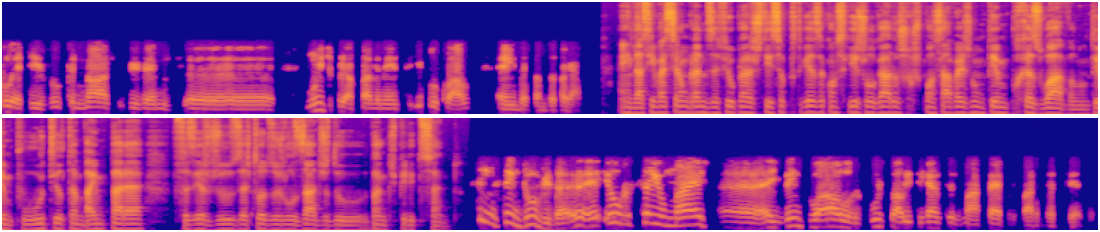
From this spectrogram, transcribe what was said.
coletivo que nós vivemos uh, muito preocupadamente e pelo qual ainda estamos a pagar. Ainda assim vai ser um grande desafio para a justiça portuguesa conseguir julgar os responsáveis num tempo razoável, num tempo útil também para fazer jus a todos os lesados do Banco Espírito Santo. Sim, sem dúvida. Eu receio mais a eventual recurso à litigância de má-fé por parte da defesa.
